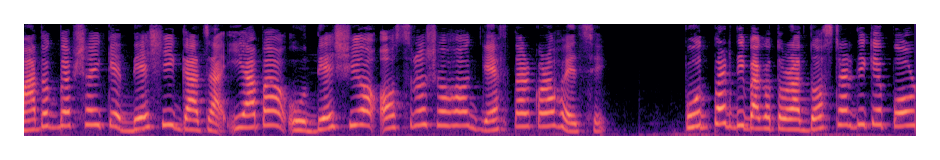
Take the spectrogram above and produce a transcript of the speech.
মাদক ব্যবসায়ীকে দেশি গাঁজা, ইয়াবা ও দেশীয় অস্ত্রসহ গ্রেফতার করা হয়েছে। বুধবার দিবাগত রাত দশটার দিকে পৌর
